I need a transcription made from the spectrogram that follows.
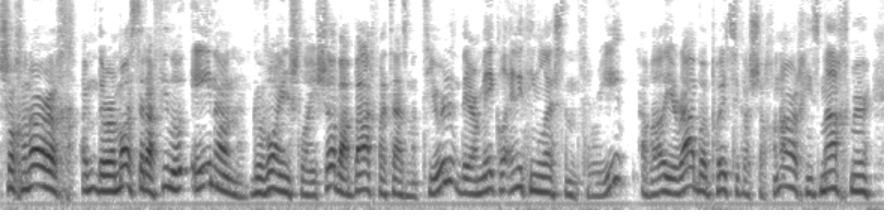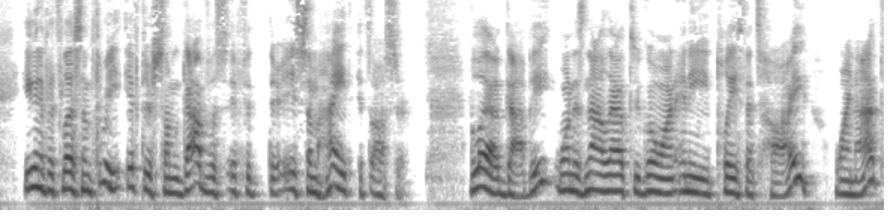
Shulchan Aruch, um, the Ramah said afilu einon gavoin shleisha v'abach v'taz matir. They are makel anything less than three. Aval Yerabba poisik Shulchan Aruch. He's machmer even if it's less than three. If there's some gavus, if it, there is some height, it's aser. V'loya gabi. One is not allowed to go on any place that's high why not?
